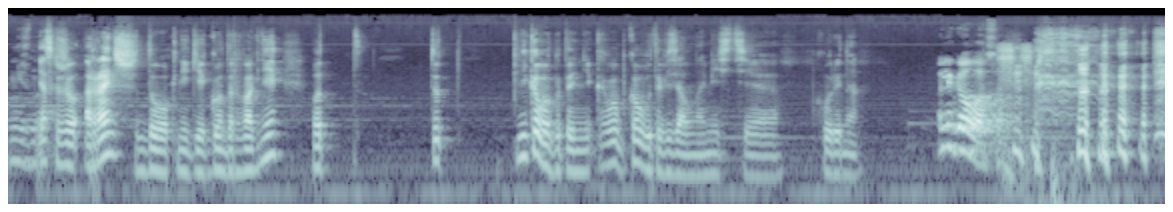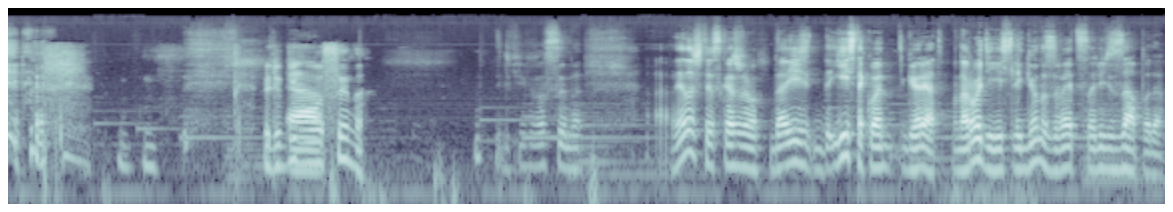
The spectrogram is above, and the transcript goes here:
Не знаю. Я скажу, раньше, до книги Гондор в огне, вот тут никого бы ты, кого, кого бы ты взял на месте Хурина? Леголаса. Любимого а... сына. Любимого сына. Я знаю, что я скажу. Да, есть, есть такое, говорят, в народе есть легион, называется Люди Запада.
